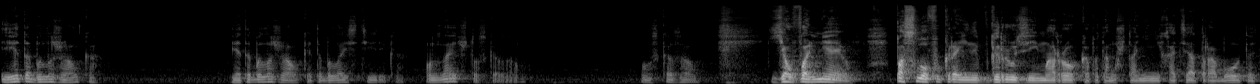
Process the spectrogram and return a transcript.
И это было жалко. И это было жалко, это была истерика. Он знает, что сказал? Он сказал, я увольняю послов Украины в Грузии и Марокко, потому что они не хотят работать,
